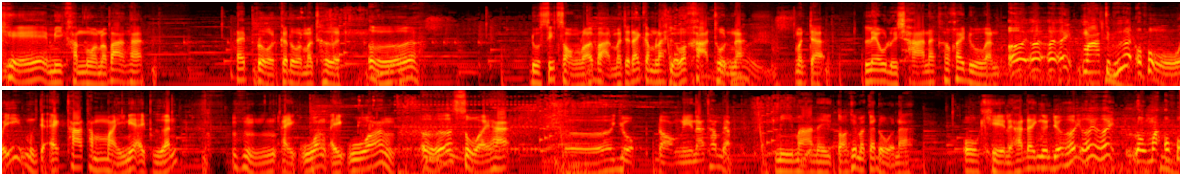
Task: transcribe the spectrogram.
เค มีคำนวณมาบ้างฮะได้โปรดกระโดดมาเถิด เออ ดูซิ200 บาทมันจะได้กำไรหรือว่าขาดทุนนะ มันจะเร็วหรือช้านะค่อยๆดูกัน เอ้ยเอ้ยเอ้ยมาสิเพื่อน โอ้โหมึงจะแอคท่าทำไมเนี่ยไอ้เพื่อนไอ้อ้วง ไอ้อ้วง เออ สวยฮะ เออหยกดอกนี้นะ ถ้าแบบมีมาในตอนที่มันกระโดดนะ โอเคเลยฮะได้เงินเยอะเฮ้ยเฮ้ยเฮ้ยลงมาโอ้โห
